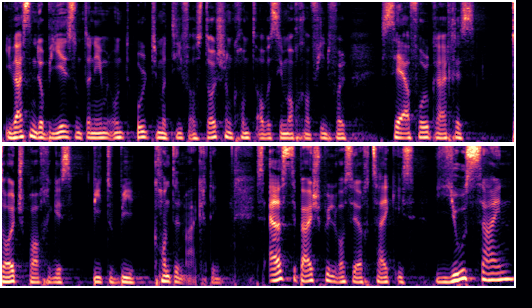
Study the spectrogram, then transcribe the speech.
ich weiß nicht, ob jedes Unternehmen ultimativ aus Deutschland kommt, aber sie machen auf jeden Fall sehr erfolgreiches deutschsprachiges B2B Content Marketing. Das erste Beispiel, was ich euch zeige, ist USign.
